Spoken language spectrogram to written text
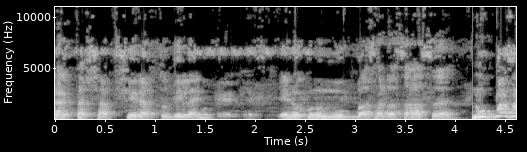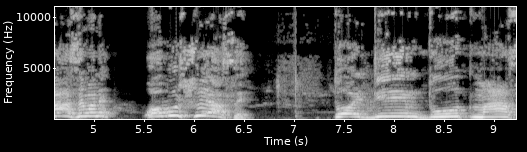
ডাক্তার সাহেব সিরাপ তো দিলাই এনে কোনো মুখ বাসা টাসা আছে? মুখ বাসা আছে মানে অবশ্যই আছে। তো ডিম দুধ মাছ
